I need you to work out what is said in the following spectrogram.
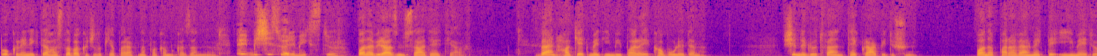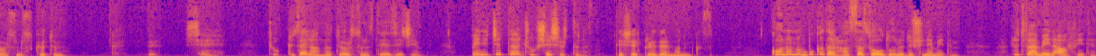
Bu klinikte hasta bakıcılık yaparak nafakamı kazanıyorum. Ee, bir şey söylemek istiyorum. Bana biraz müsaade et yavrum. Ben hak etmediğim bir parayı kabul edemem. Şimdi lütfen tekrar bir düşünün. Bana para vermekle iyi mi ediyorsunuz, kötü mü? Ee, şey, çok güzel anlatıyorsunuz teyzeciğim. Beni cidden çok şaşırttınız. Teşekkür ederim hanım kızım. Konunun bu kadar hassas olduğunu düşünemedim. Lütfen beni affedin.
